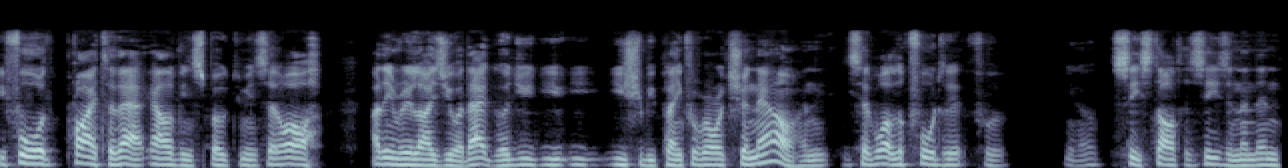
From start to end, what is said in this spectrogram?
before, prior to that, Alvin spoke to me and said, oh, I didn't realize you were that good. You, you, you should be playing for Warwickshire now. And he said, well, I look forward to it for you know, see start the season. And then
